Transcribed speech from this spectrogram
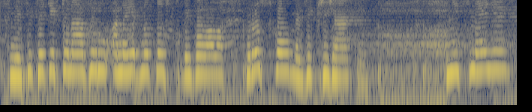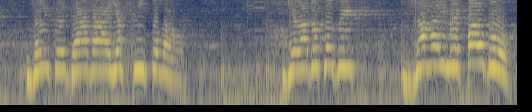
Směsice těchto názorů a nejednotnost vyvolala rozkol mezi křižáky. Nicméně velitel dává jasný povel. Děla do pozic, zahajme palbu!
